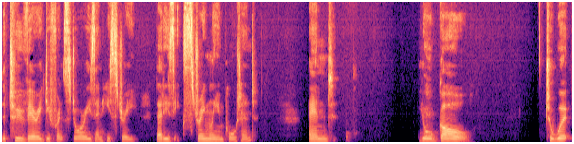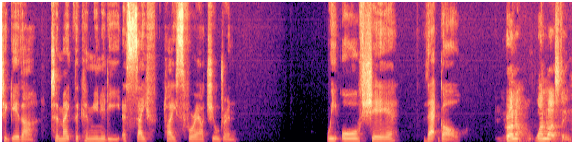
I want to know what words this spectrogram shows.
the two very different stories and history, that is extremely important. And your goal to work together to make the community a safe place for our children. We all share that goal. Your Honor, one last thing.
